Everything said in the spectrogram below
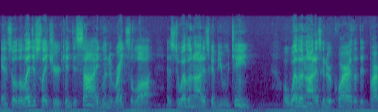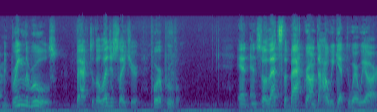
And so the legislature can decide when it writes the law as to whether or not it's going to be routine or whether or not it's going to require that the department bring the rules back to the legislature for approval. And, and so that's the background to how we get to where we are.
